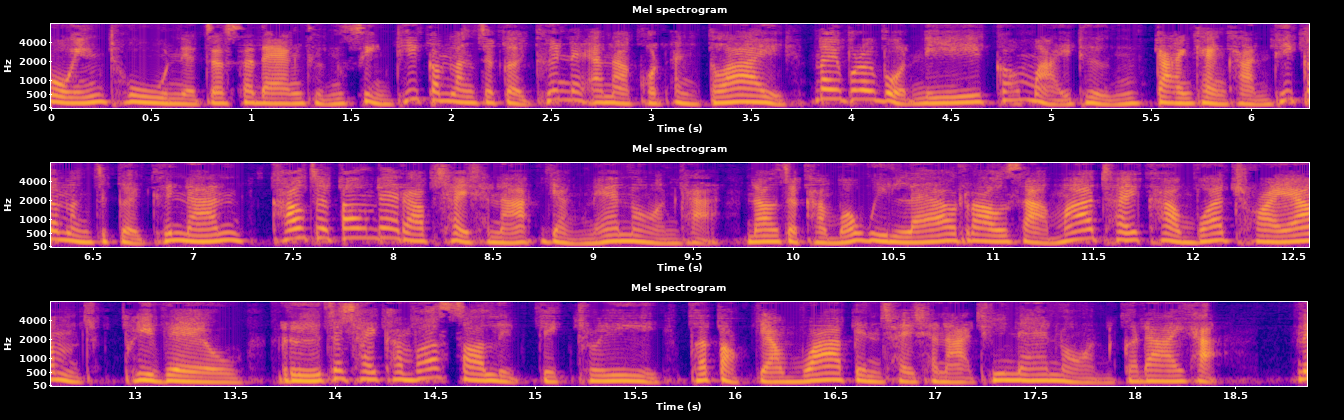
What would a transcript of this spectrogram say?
going to เนี่ยจะแสดงถึงสิ่งที่กำลังจะเกิดขึ้นในอนาคตอันใกล้ ในบริบทนี้ก็หมายถึงการแข่งขันที่กำลังจะเกิดขึ้นนั้น เขาจะต้องได้รับชัยชนะอย่างแน่นอนค่ะ นอกจากคำว่า win แล้วเราสามารถใช้คำว่า triumph prevail หรือจะใช้คำว่า solid victory เพื่อตอกย้ำว่าเป็นชัยชนะที่แน่นอนก็ได้ค่ะ ใน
